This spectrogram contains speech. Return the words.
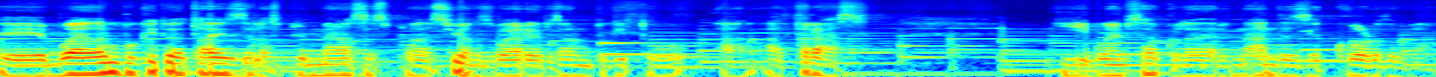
Eh, voy a dar un poquito de detalles de las primeras exploraciones, voy a regresar un poquito atrás y voy a empezar con la de Hernández de Córdoba,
